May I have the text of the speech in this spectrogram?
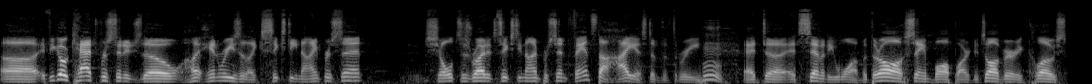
Uh, if you go catch percentage, though, Henry's at like 69%. Schultz is right at 69%. Fant's the highest of the three hmm. at, uh, at 71. But they're all the same ballpark. It's all very close.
